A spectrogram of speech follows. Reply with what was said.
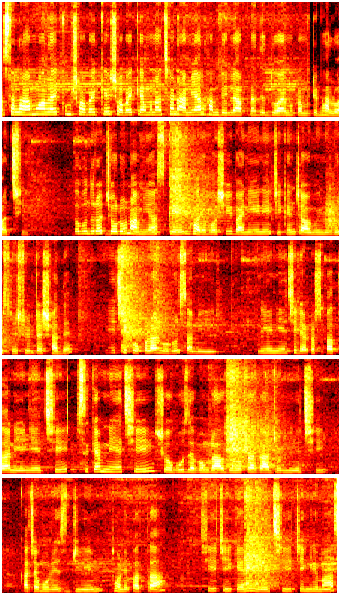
আসসালামু আলাইকুম সবাইকে। সবাই কেমন আছেন? আমি আলহামদুলিল্লাহ আপনাদের দোয়ায় মোটামুটি ভালো আছি। তো বন্ধুরা, চলুন, আমি আজকে ঘরে বসেই বানিয়ে নিই চিকেন চাউমিন নুডলস রেস্টুরেন্টের সাথে নিয়েছি কোকোলা নুডলস, আমি নিয়ে নিয়েছি লেটস পাতা, নিয়ে নিয়েছি ক্যাপসিকাম নিয়েছি, সবুজ এবং লাল দুটা গাজর নিয়েছি, কাঁচামরিচ, ডিম ধনে পাতা চিকেন, নিয়েছি চিংড়ি মাছ,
